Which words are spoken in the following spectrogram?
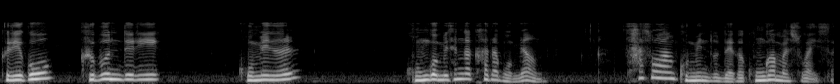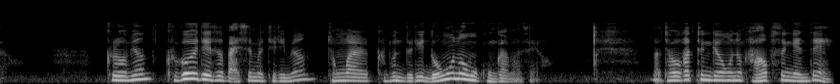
그리고 그분들이 고민을 곰곰이 생각하다 보면 사소한 고민도 내가 공감할 수가 있어요. 그러면 그거에 대해서 말씀을 드리면 정말 그분들이 너무너무 공감하세요. 저 같은 경우는 가업승계인데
